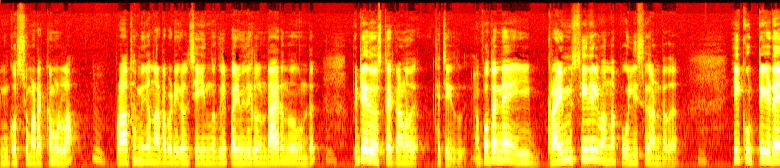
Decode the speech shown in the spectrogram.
ഇൻക്വസ്റ്റും അടക്കമുള്ള പ്രാഥമിക നടപടികൾ ചെയ്യുന്നതിൽ പരിമിതികൾ ഉണ്ടായിരുന്നതുകൊണ്ട് പിറ്റേ ദിവസത്തേക്കാണ് അതൊക്കെ ചെയ്തത്. അപ്പോൾ തന്നെ ഈ ക്രൈം സീനിൽ വന്ന പോലീസ് കണ്ടത് ഈ കുട്ടിയുടെ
